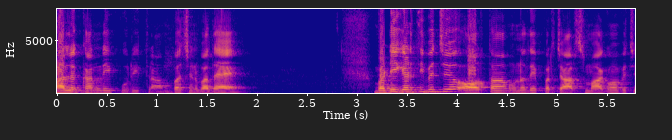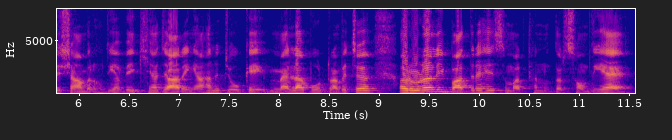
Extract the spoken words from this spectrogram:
ਹੱਲ ਕਰਨ ਲਈ ਪੂਰੀ ਤਰ੍ਹਾਂ ਵਚਨਬੱਧ ਹੈ। ਵੱਡੀ ਗਿਣਤੀ ਵਿੱਚ ਔਰਤਾਂ ਉਹਨਾਂ ਦੇ ਪ੍ਰਚਾਰ ਸਮਾਗਮਾਂ ਵਿੱਚ ਸ਼ਾਮਲ ਹੁੰਦੀਆਂ ਵੇਖੀਆਂ ਜਾ ਰਹੀਆਂ ਹਨ, ਜੋ ਕਿ ਮਹਿਲਾ ਵੋਟਰਾਂ ਵਿੱਚ ਅਰੋੜਾ ਲਈ ਵੱਧ ਰਹੇ ਸਮਰਥਨ ਨੂੰ ਦਰਸਾਉਂਦੀ ਹੈ।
